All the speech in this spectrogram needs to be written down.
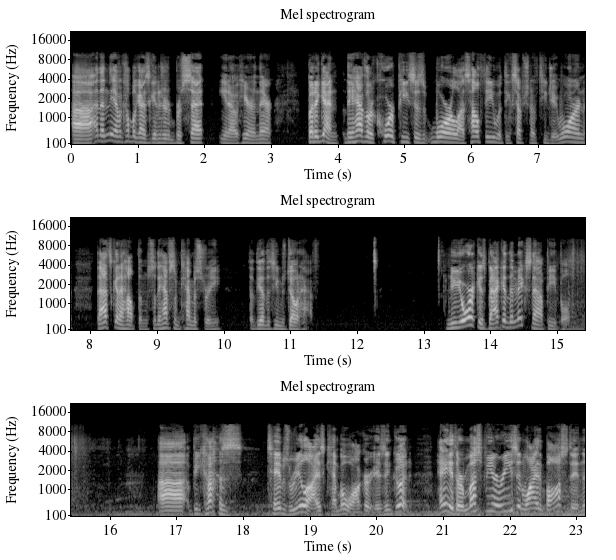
uh, and then they have a couple guys get injured, Brissett, you know, here and there. But again, they have their core pieces more or less healthy, with the exception of T.J. Warren. That's going to help them. So they have some chemistry that the other teams don't have. New York is back in the mix now, people. uh, because Thibs realized Kemba Walker isn't good. Hey, there must be a reason why Boston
